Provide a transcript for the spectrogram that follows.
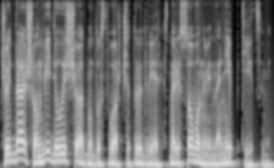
Чуть дальше он видел еще одну двустворчатую дверь с нарисованными на ней птицами.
